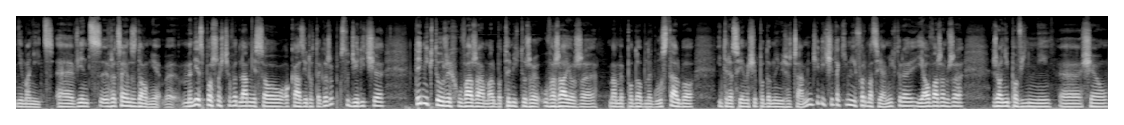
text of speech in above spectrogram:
nie ma nic. E, więc wracając do mnie, e, media społecznościowe dla mnie są okazją do tego, żeby po prostu dzielić się tymi, których uważam, albo tymi, którzy uważają, że mamy podobne gusty, albo interesujemy się podobnymi rzeczami, dzielić się takimi informacjami, które ja uważam, że, że oni powinni e, się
